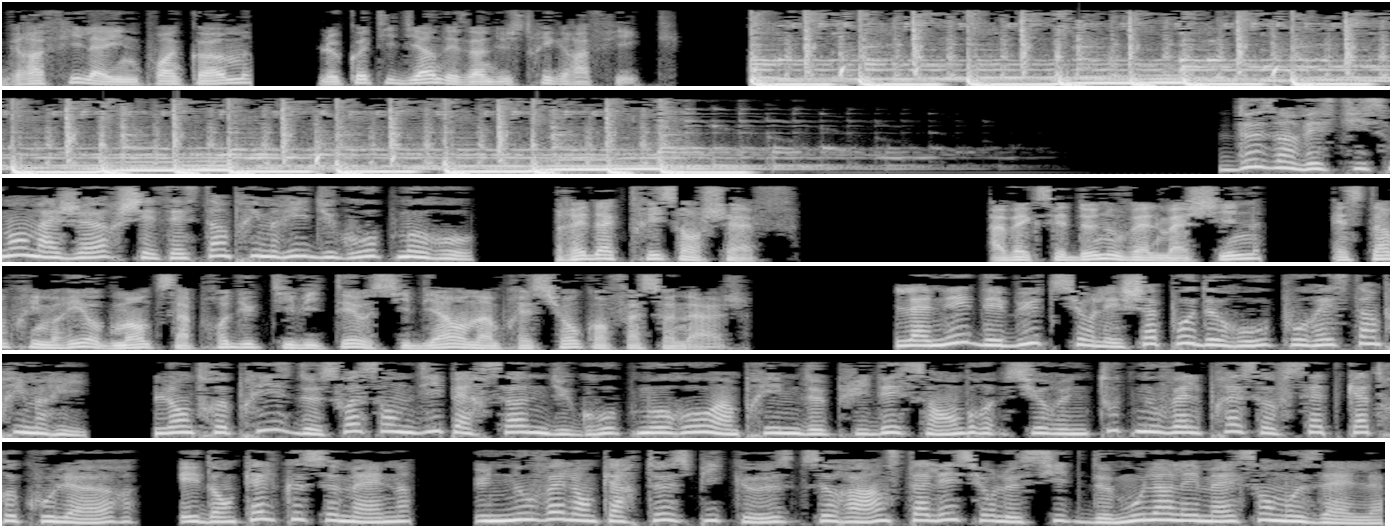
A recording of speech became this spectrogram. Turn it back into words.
graphiline.com, le quotidien des industries graphiques. Deux investissements majeurs chez Est Imprimerie du groupe Moreau. Rédactrice en chef. Avec ces deux nouvelles machines, Est Imprimerie augmente sa productivité aussi bien en impression qu'en façonnage. L'année débute sur les chapeaux de roue pour Est Imprimerie. L'entreprise de 70 personnes du groupe Moreau imprime depuis décembre sur une toute nouvelle presse offset 4 couleurs, et dans quelques semaines, une nouvelle encarteuse piqueuse sera installée sur le site de Moulins-les-Messes en Moselle.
